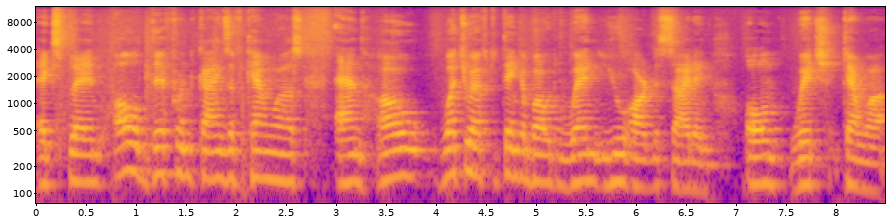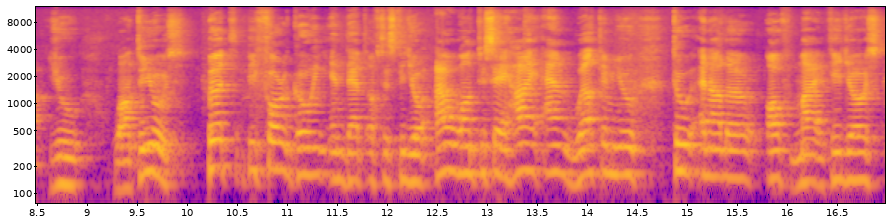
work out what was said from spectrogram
explain all different kinds of cameras and how what you have to think about when you are deciding on which camera you want to use. But before going in depth of this video, I want to say hi and welcome you to another of my videos.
